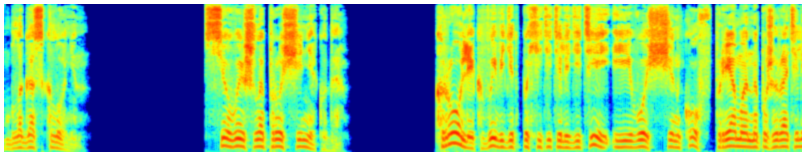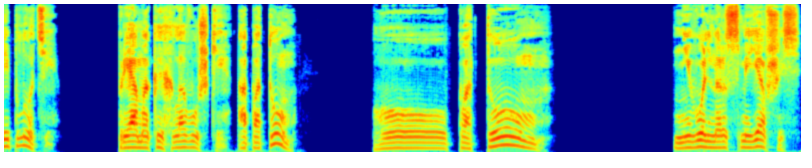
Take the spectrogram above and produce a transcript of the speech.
благосклонен. Все вышло проще некуда. Кролик выведет похитителя детей и его щенков прямо на пожирателей плоти, прямо к их ловушке, а потом... О, потом... Невольно рассмеявшись,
